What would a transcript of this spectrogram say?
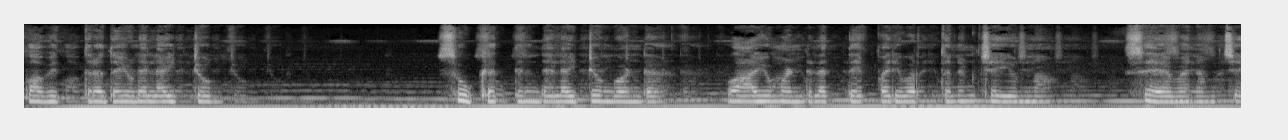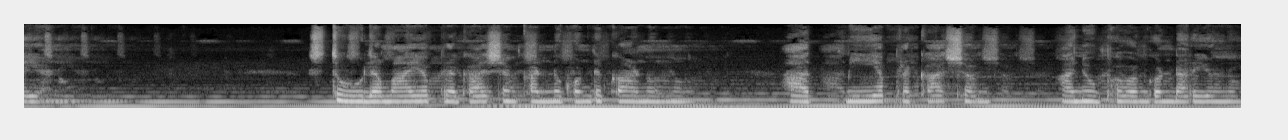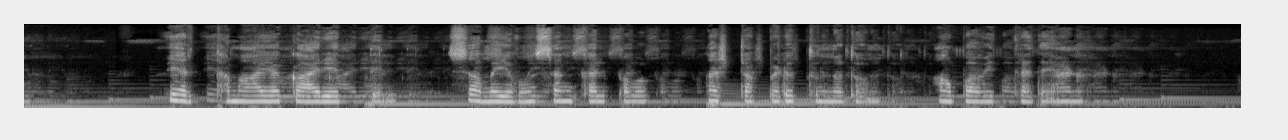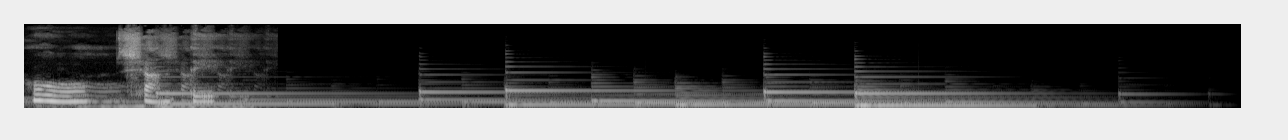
പവിത്രതയുടെ ലൈറ്റും സുഖത്തിന്റെ ലൈറ്റും കൊണ്ട് വായുമണ്ഡലത്തെ പരിവർത്തനം ചെയ്യുന്ന സേവനം ചെയ്യണം. സ്ഥൂലമായ പ്രകാശം കണ്ണുകൊണ്ട് കാണുന്നു. ആത്മീയ പ്രകാശം അനുഭവം കൊണ്ടറിയുന്നു. വ്യർത്ഥമായ കാര്യത്തിൽ സമയവും സങ്കല്പവും നഷ്ടപ്പെടുത്തുന്നതും അപവിത്രതയാണ്. ഓം ശാന്തി.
